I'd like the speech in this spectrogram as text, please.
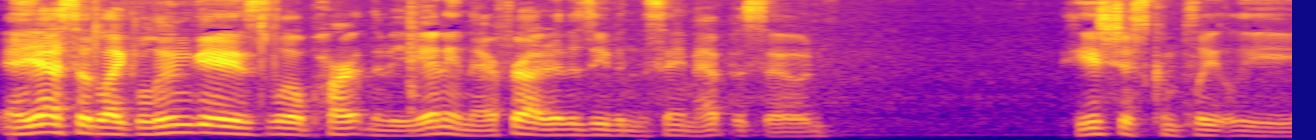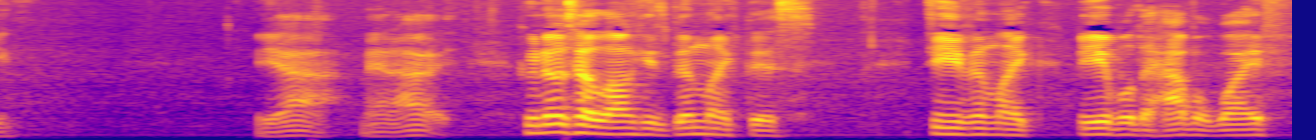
And yeah, so like Lunge's little part in the beginning there, I forgot it was even the same episode. He's just completely Yeah, man, I who knows how long he's been like this to even like be able to have a wife,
